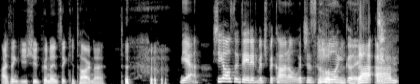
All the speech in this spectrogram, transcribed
I think you should pronounce it Qatar now. Yeah. She also dated Mitch McConnell, which is cool and good. That and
